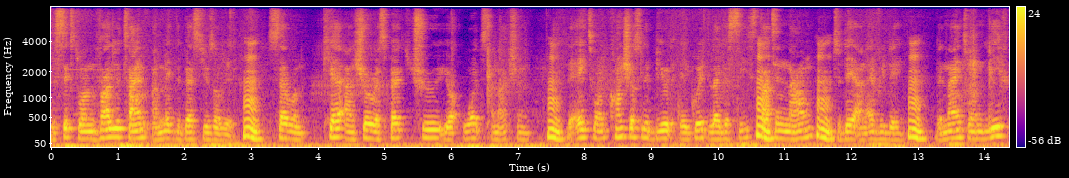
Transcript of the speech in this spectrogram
The sixth one, value time and make the best use of it. Mm. Seven, care and show respect through your words and action. Mm. The eighth one, consciously build a great legacy starting now, Mm. today, and every day. Mm. The ninth one, live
